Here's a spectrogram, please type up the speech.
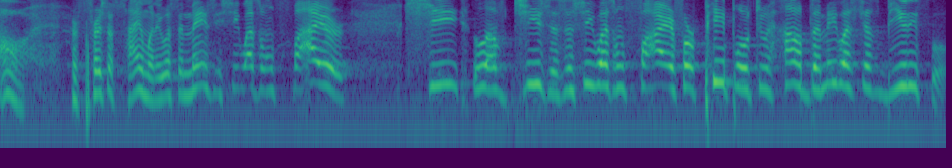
Oh, her first assignment, it was amazing. She was on fire. She loved Jesus and she was on fire for people to help them. It was just beautiful.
